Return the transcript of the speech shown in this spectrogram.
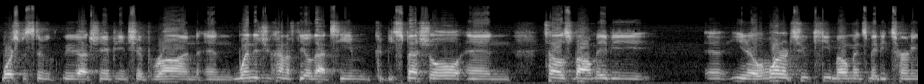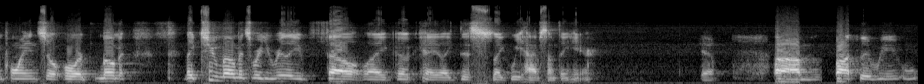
more specifically that championship run? And when did you kind of feel that team could be special? And tell us about maybe, uh, you know, one or two key moments, maybe turning points or, or moment, like two moments where you really felt like, okay, like this, like we have something here. Yeah. Um, honestly, we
